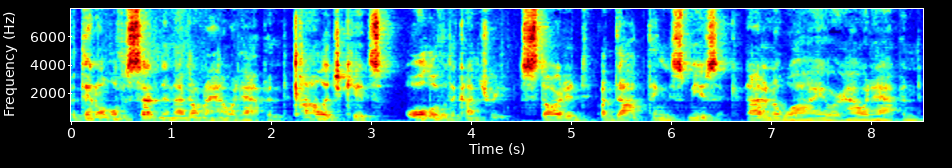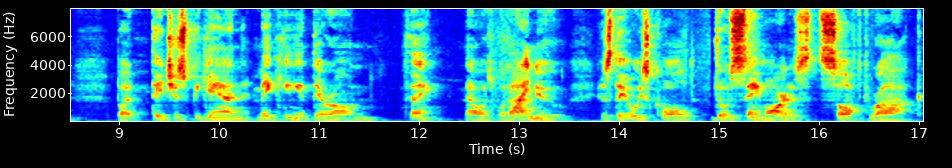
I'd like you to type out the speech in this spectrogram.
But then all of a sudden, and I don't know how it happened, college kids all over the country started adopting this music. I don't know why or how it happened, but they just began making it their own thing. Now, as what I knew is they always called those same artists soft rock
